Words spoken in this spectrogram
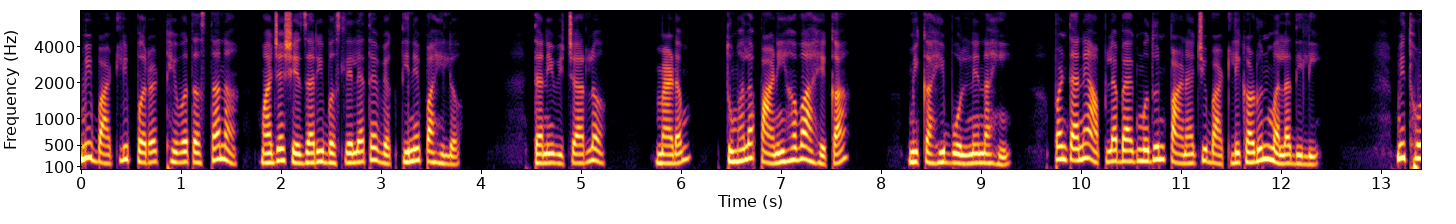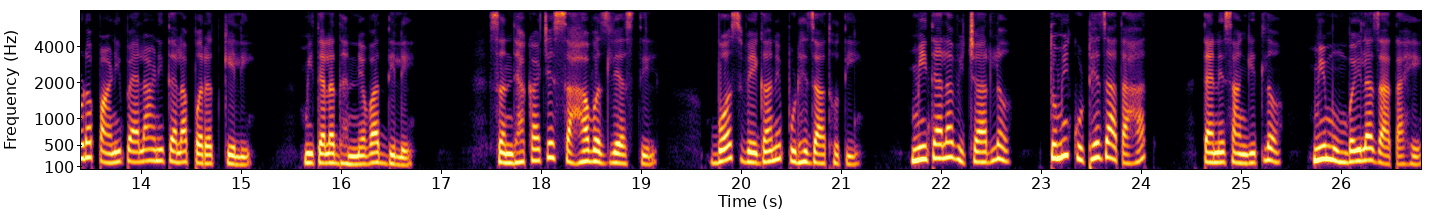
मी बाटली परत ठेवत असताना माझ्या शेजारी बसलेल्या त्या व्यक्तीने पाहिलं. त्याने विचारलं मॅडम तुम्हाला पाणी हवं आहे का? मी काही बोलणे नाही पण त्याने आपल्या बॅगमधून पाण्याची बाटली काढून मला दिली. मी थोडं पाणी प्यायला आणि त्याला परत केली. मी त्याला धन्यवाद दिले. संध्याकाळचे सहा वाजले असतील. बस वेगाने पुढे जात होती. मी त्याला विचारलं तुम्ही कुठे जात आहात? त्याने सांगितलं मी मुंबईला जात आहे.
